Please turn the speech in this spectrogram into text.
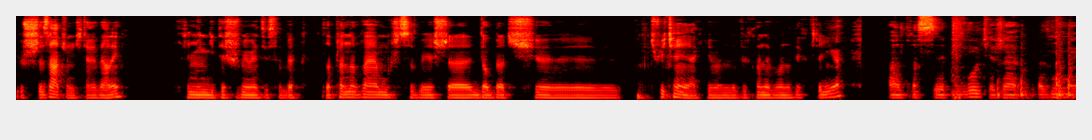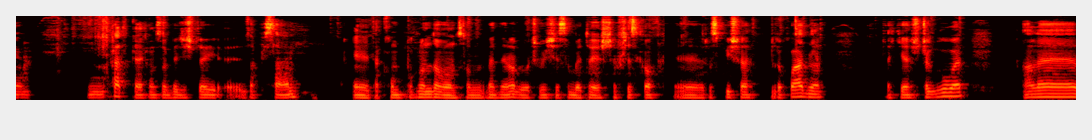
już zacząć i tak dalej. Treningi też już mniej więcej sobie zaplanowałem, muszę sobie jeszcze dobrać yy, ćwiczenia, jakie będę wykonywał na tych treningach. Ale teraz pozwólcie, że wezmę moją yy, kartkę, jaką sobie gdzieś tutaj yy, zapisałem, yy, taką poglądową, co będę robił. Oczywiście sobie to jeszcze wszystko yy, rozpiszę dokładnie, takie szczegóły, ale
